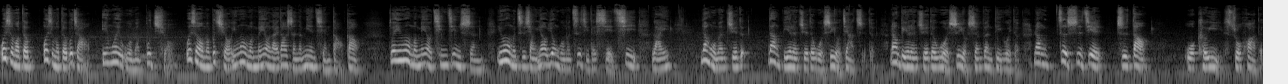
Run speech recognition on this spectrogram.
为什么得为什么得不着？因为我们不求。为什么我们不求？因为我们没有来到神的面前祷告。对，因为我们没有亲近神，因为我们只想要用我们自己的血气来让我们觉得。让别人觉得我是有价值的，让别人觉得我是有身份地位的，让这世界知道我可以说话的，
